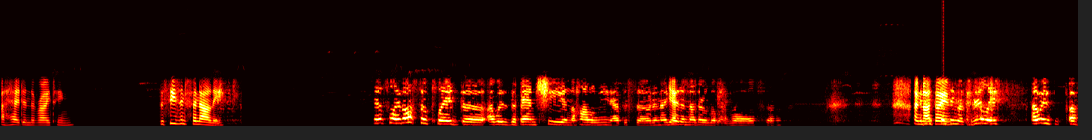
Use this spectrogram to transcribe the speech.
ahead in the writing. The season finale. Yes, well, I've also played the. I was the Banshee in the Halloween episode, and I Yes. did another little role. So I'm not something going. that's really. I was. Uh,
